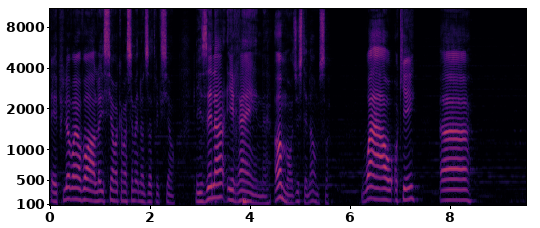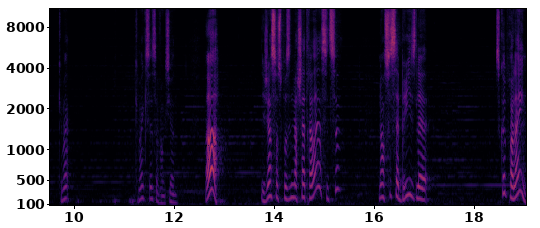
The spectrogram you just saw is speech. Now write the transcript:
Et puis là, voyons voir. Là, ici, on va commencer à mettre nos attractions. Les élans et reines. Oh mon dieu, c'est énorme ça. Wow, ok. Euh... Comment... Comment que ça, ça fonctionne? Ah! Les gens sont supposés de marcher à travers, c'est ça? Non, ça, ça brise le... C'est quoi le problème?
